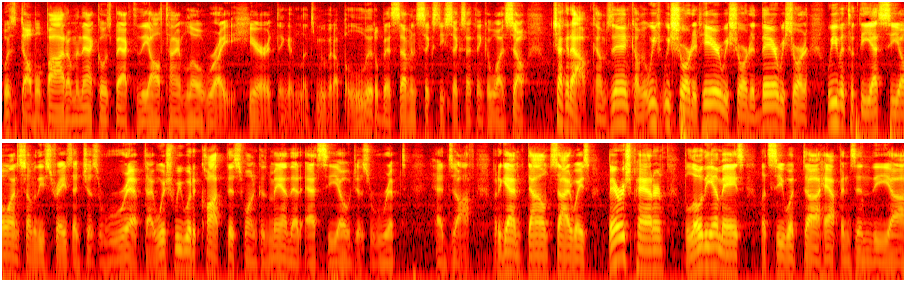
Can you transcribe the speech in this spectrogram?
was double bottom, and that goes back to the all-time low right here. I think let's move it up a little bit, 766 I think it was. So check it out. Comes in, comes. In. We we shorted here, we shorted there, we shorted. We even took the SCO on some of these trades that just ripped. I wish we would have caught this one because man, that SCO just ripped heads off. But again, down, sideways, bearish pattern below the MAs. Let's see what uh, happens in the uh,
